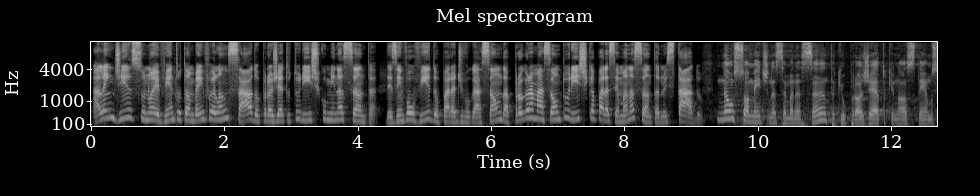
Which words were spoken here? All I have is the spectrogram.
Além disso, no evento também foi lançado o projeto turístico Turístico Minas Santa, desenvolvido para a divulgação da programação turística para a Semana Santa no estado. Não somente na Semana Santa, que o projeto que nós temos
